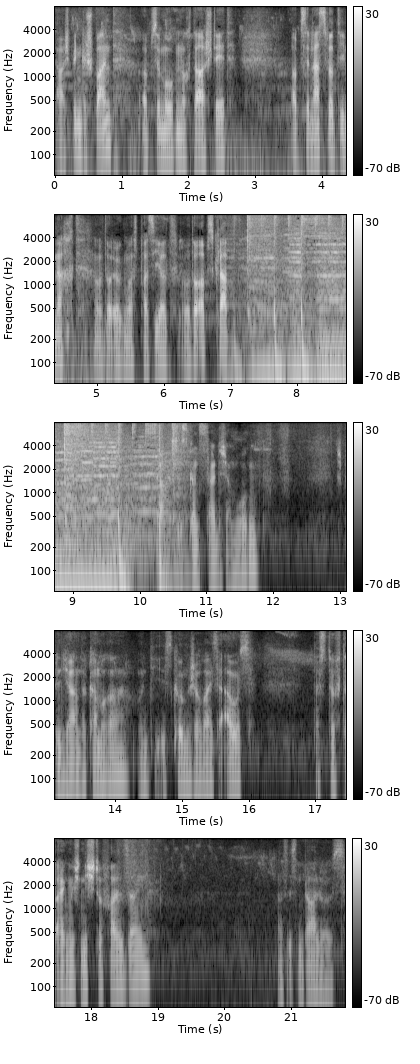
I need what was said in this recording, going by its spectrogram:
Ja, ich bin gespannt, ob sie morgen noch dasteht, ob sie nass wird die Nacht oder irgendwas passiert oder ob es klappt. Es ist ganz zeitig am Morgen. Ich bin hier an der Kamera und die ist komischerweise aus. Das dürfte eigentlich nicht der Fall sein. Was ist denn da los?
